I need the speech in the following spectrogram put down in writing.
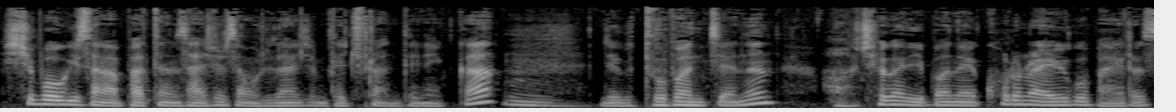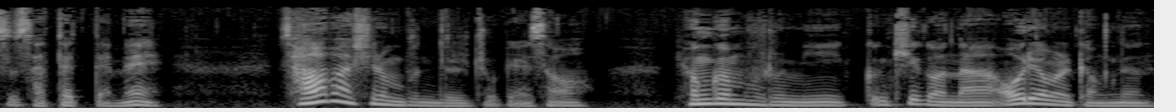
15억 이상 아파트는 사실상 우리나라에 지금 대출 안 되니까 음. 이제 그두 번째는 어, 최근 이번에 코로나19 바이러스 사태 때문에 사업하시는 분들 쪽에서 현금 흐름이 끊기거나 어려움을 겪는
